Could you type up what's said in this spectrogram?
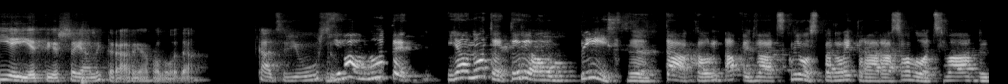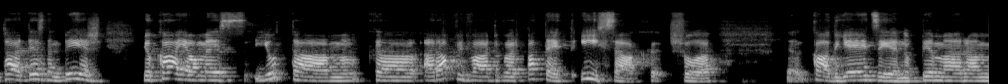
ieieties šajā literārajā valodā. Kāds ir jūsu? Jā, noteikti, jā, noteikti ir jau bijis tā, ka apvidvārds kļūst par literārās valodas vārdu. Tā ir diezgan bieži, jo kā jau mēs jutām, ka ar apvidvārdu var pateikt īsāk šo kādu jēdzienu, piemēram,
